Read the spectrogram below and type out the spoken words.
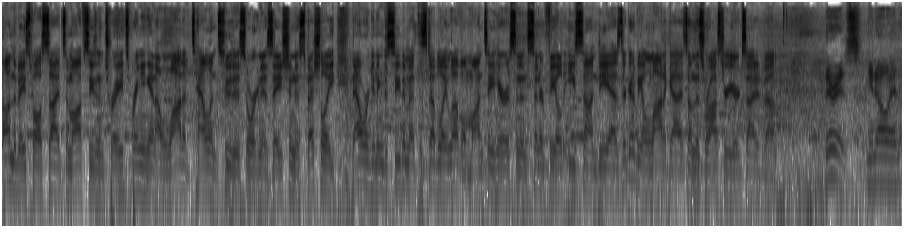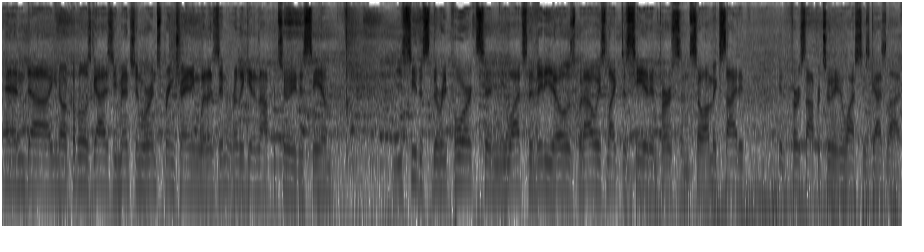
On the baseball side, some offseason trades bringing in a lot of talent to this organization, especially now we're getting to see them at this double A level. Monte Harrison in center field, Isan Diaz. There are going to be a lot of guys on this roster you're excited about. There is, you know, and and uh, you know, a couple of those guys you mentioned were in spring training with us. Didn't really get an opportunity to see them you see the, the reports and you watch the videos, but I always like to see it in person. So I'm excited get the first opportunity to watch these guys live.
